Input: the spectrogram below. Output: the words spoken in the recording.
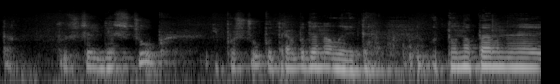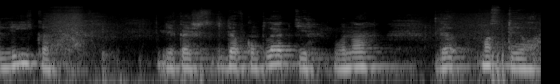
Так, тут ще йде щуп, і по щупу треба буде налити. От то, напевне, лійка, яка йде в комплекті, вона для мастила.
